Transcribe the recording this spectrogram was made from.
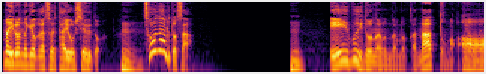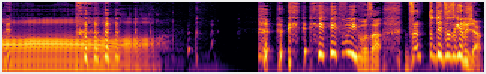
まあいろんな業界がそれ対応してると。うん。そうなるとさ、うん AV どうなるんだろうかなと思って俺ね。ああ。AV もさ、ずっと出続けるじゃん。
